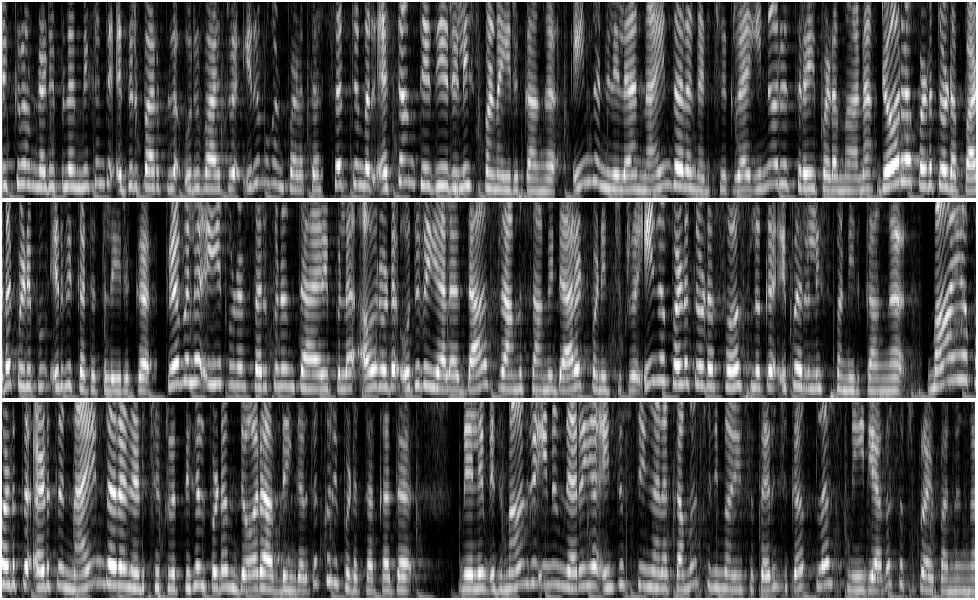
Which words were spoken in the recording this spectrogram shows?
விக்ரம் நடிப்புல மிகுந்த எதிர்பார்ப்புல உருவாகிற இருமுகன் படத்தை செப்டம்பர் எட்டாம் தேதி ரிலீஸ் பண்ண இருக்காங்க. இந்த நிலையில நயன்தாரா நடிச்சிருக்கிற இன்னொரு திரைப்படமான டோரா படத்தோட படப்பிடிப்பும் இறுதிக்கட்டத்தில் இருக்கு. பிரபல இயக்குனர் சர்க்குணம் தயாரிப்புல அவரோட உதவியாளர் தாஸ் ராமசாமி டைரக்ட் பண்ணிட்டு இருக்கிற இந்த படத்தோட ஃபர்ஸ்ட் லுக்கை இப்ப ரிலீஸ் பண்ணிருக்காங்க. மாயா படத்தை அடுத்து நயன்தாரா நடிச்சிருக்கிற திகழ் படம் டோரா அப்படிங்கறது குறிப்பிடத்தக்கது. மேலும் இது மாதிரி இன்னும் நிறைய இன்ட்ரெஸ்டிங்கான தமிழ் சினிமா நியூஸை தெரிஞ்சுக்க ப்ளஸ் மீடியாவை சப்ஸ்கிரைப் பண்ணுங்க.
